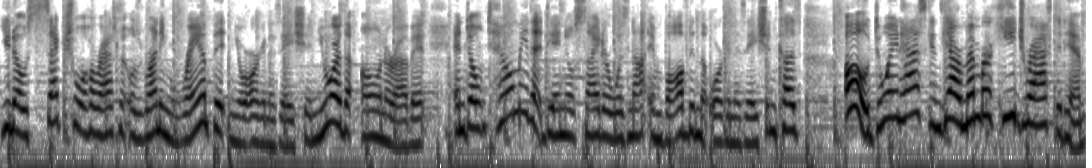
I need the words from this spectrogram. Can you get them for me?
you know, sexual harassment was running rampant in your organization. You are the owner of it. And don't tell me that Daniel Snyder was not involved in the organization because, oh, Dwayne Haskins, yeah, remember he drafted him.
